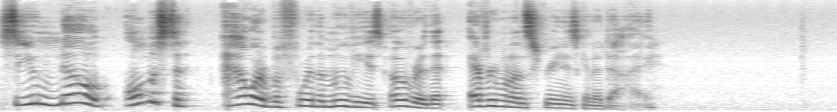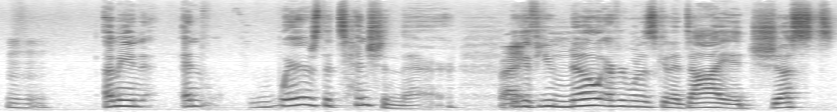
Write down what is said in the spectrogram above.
So you know almost an hour before the movie is over that everyone on screen is going to die. Mm-hmm. I mean, and where's the tension there? Right. Like if you know everyone is going to die, it just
